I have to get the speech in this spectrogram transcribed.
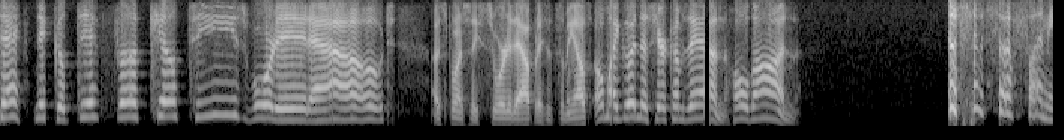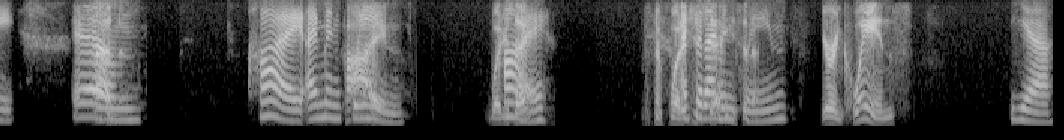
technical difficulties sorted out. I was supposed to say sorted out, but I said something else. Oh my goodness, here comes Ann. Hold on. this is so funny. Ann. Um, hi, I'm in Hi. Queens. what did you hi. say? what I said you say? I'm in said, uh, Queens. You're in Queens. Yeah.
